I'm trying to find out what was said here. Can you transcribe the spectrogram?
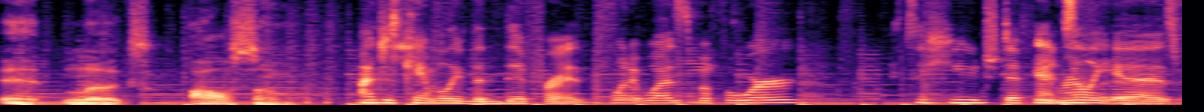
It looks awesome. I just can't believe the difference. What it was before, it's a huge difference. It really is.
